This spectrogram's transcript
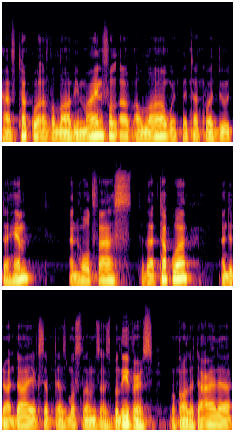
have taqwa of Allah be mindful of Allah with the taqwa due to Him and hold fast to that taqwa and do not die except as Muslims, as believers. وقال تعالى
